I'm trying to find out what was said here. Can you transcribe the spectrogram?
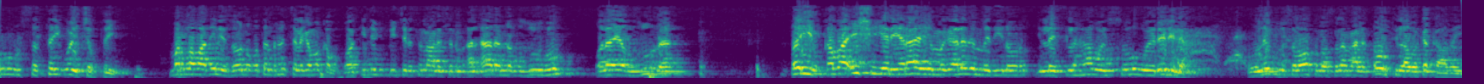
urursatay way jabtay. Mar labaad inay soo noqotan raja lagama qabo. Waa kii nebigu dhihi jiray sal ly slam alaana naqzuuhum walaa yakzuuna ayib qabaa-ishii yaryaraadee magaalada madiino layslahaa way soo weerarina. Uu nebigu salawatullhi waslamu aleyh dhowr tilaabo ka qaaday.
